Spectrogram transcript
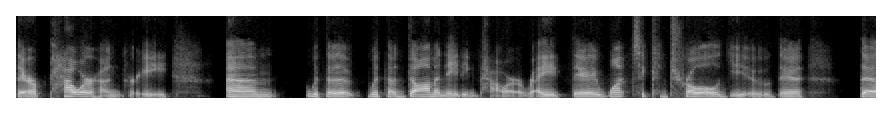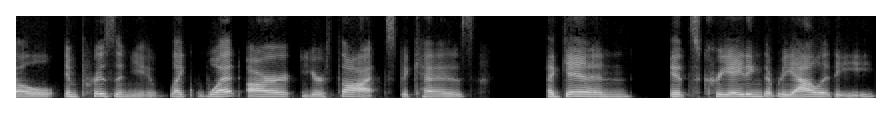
They're power hungry. Um, with the with a dominating power, right? They want to control you. They they'll imprison you. Like what are your thoughts? Because again, it's creating the reality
